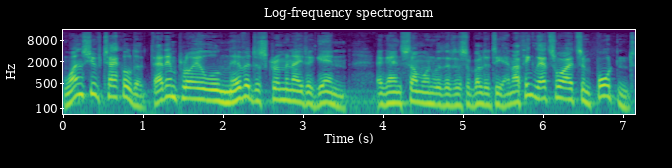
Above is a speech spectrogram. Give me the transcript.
once you've tackled it, that employer will never discriminate again against someone with a disability. And I think that's why it's important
